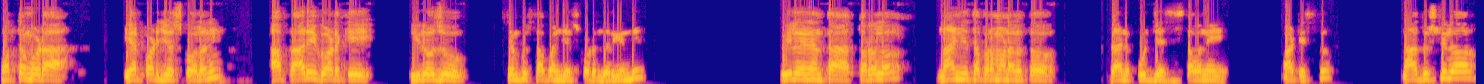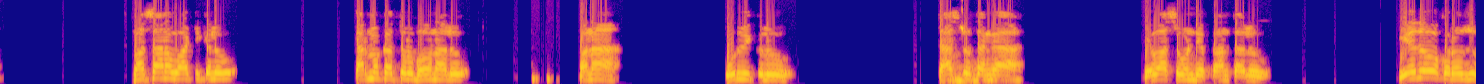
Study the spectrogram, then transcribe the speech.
మొత్తం కూడా ఏర్పాటు చేసుకోవాలని ఆ ప్రారీ గోడకి ఈరోజు శంకుస్థాపన చేసుకోవడం జరిగింది. వీలైనంత త్వరలో నాణ్యత ప్రమాణాలతో దాన్ని పూర్తి చేసి ఇస్తామని మాటిస్తూ నా దృష్టిలో శ్మశాన వాటికలు కర్మకత్తుల భవనాలు మన పూర్వీకులు శాశ్వతంగా నివాసం ఉండే ప్రాంతాలు. ఏదో ఒక రోజు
